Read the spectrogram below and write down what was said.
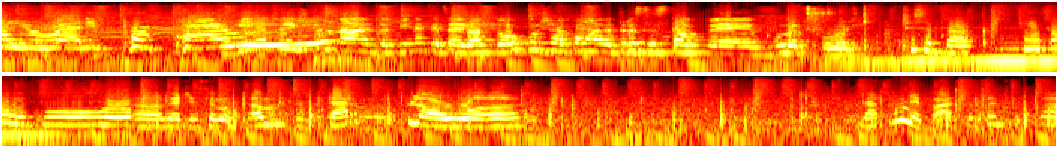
Are you ready for Paris? Bine că ești înaltă, bine că ți-ai luat locuri și acum eu trebuie să stau pe vârfuri. Ce să fac? Fiecare cu... Uh, mergem să mâncăm, dar plouă. Dar nu ne pasă, pentru că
